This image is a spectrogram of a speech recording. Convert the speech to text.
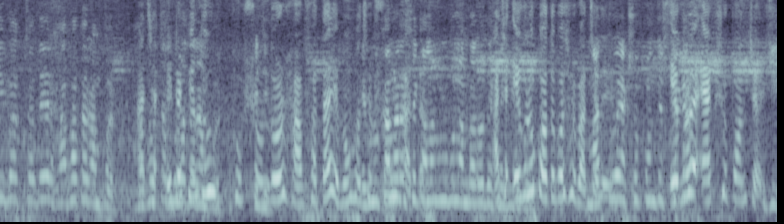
এই বাচ্চাদের হাফ হাতা রামপার আচ্ছা এটা কিন্তু খুব সুন্দর হাফ হাতা এবং হচ্ছে এগুলো কালার আছে কালারগুলো বলে আমরা আরও দেখাই আচ্ছা এগুলো কত বছর বাচ্চাদের? মাত্র 150 টাকা। এগুলো জি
